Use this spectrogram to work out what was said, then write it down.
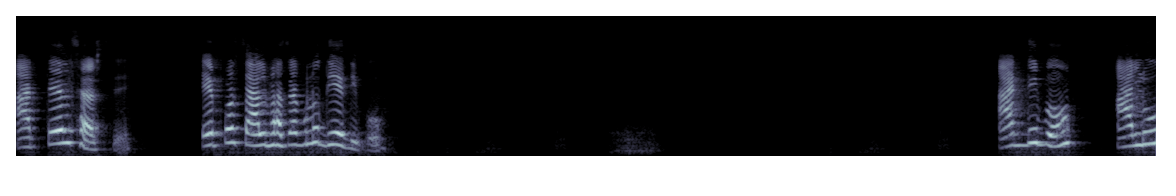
আর তেল ছাড়ছে। এরপর চাল ভাজাগুলো দিয়ে দিব। আর দিব আলু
